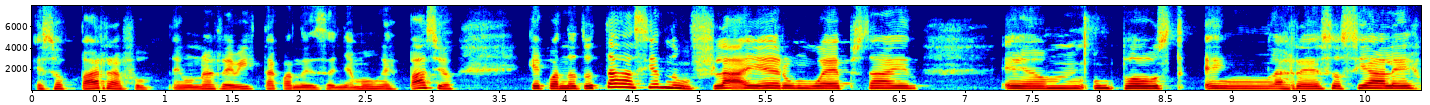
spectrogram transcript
esos párrafos en una revista, cuando diseñamos un espacio, que cuando tú estás haciendo un flyer, un website, em, un post en las redes sociales,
